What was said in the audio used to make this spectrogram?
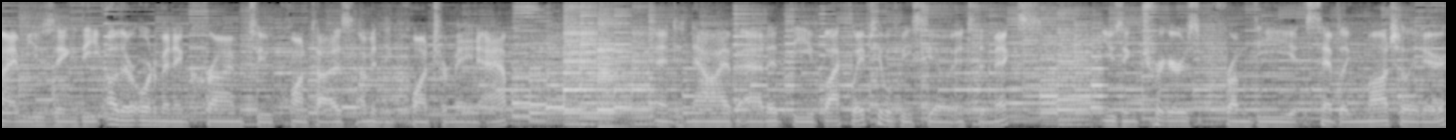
I'm using the other ornament in crime to quantize. I'm in the Quantermain app. And now I've added the Black Wavetable VCO into the mix using triggers from the sampling modulator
